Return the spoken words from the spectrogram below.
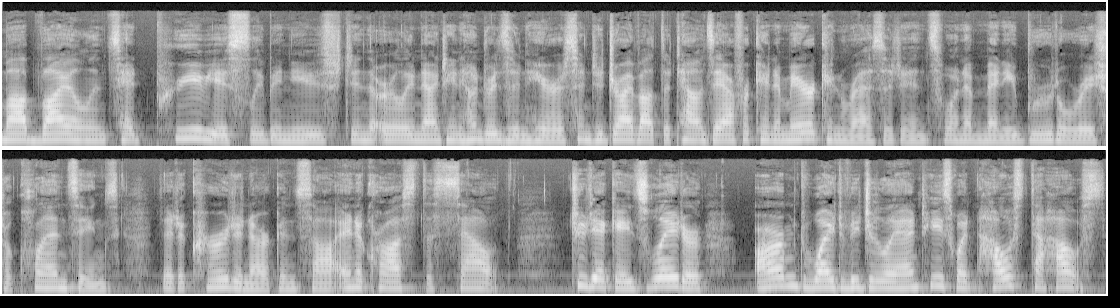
Mob violence had previously been used in the early 1900s in Harrison to drive out the town's African American residents, one of many brutal racial cleansings that occurred in Arkansas and across the South. Two decades later, armed white vigilantes went house to house,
